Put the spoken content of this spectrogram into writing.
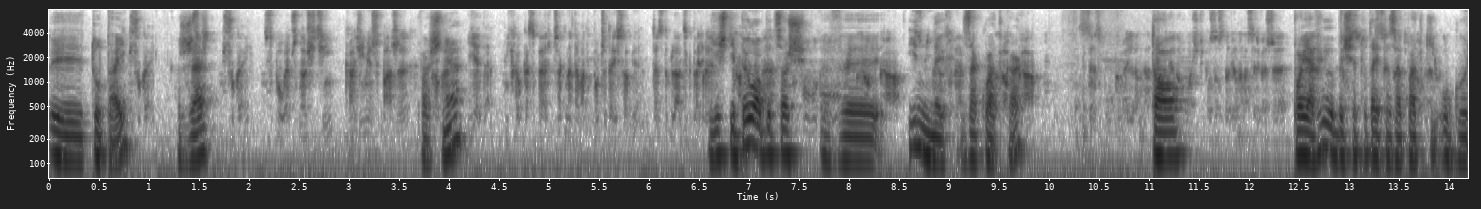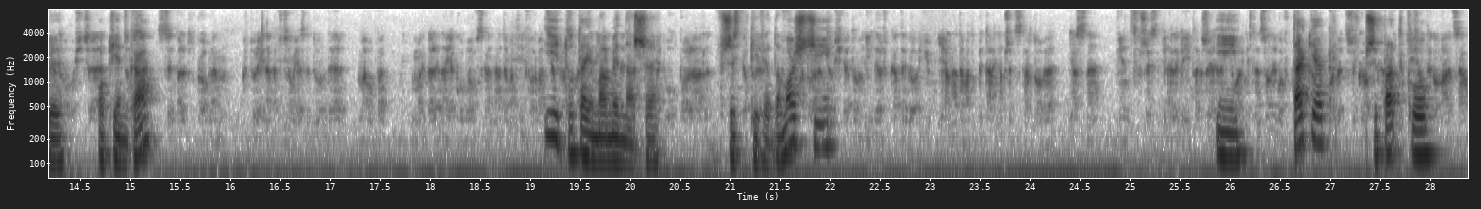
yy, tutaj, Szukaj. że Szukaj. Społeczności. Kazimierz Parzych. Właśnie. Nowe. 1. Michał Kasperczak na temat poczytaj sobie. Test BlackBerry. Jeśli byłoby coś w innych zakładkach, to pojawiłyby się tutaj te zakładki u góry okienka. I tutaj mamy nasze wszystkie wiadomości. Także I tak jak w przypadku- 10 marca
